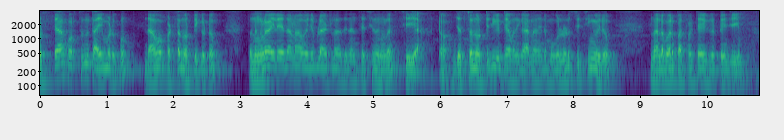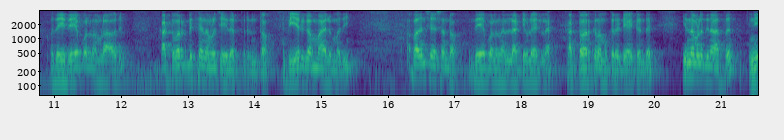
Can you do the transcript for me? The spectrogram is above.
ഒട്ടാൻ കുറച്ചൊന്ന് ടൈം എടുക്കും. ഇതാകുമ്പോൾ പെട്ടെന്ന് ഒട്ടി കിട്ടും. അപ്പോൾ നിങ്ങളുടെ കയ്യിൽ ഏതാണ് അവൈലബിൾ ആയിട്ടുള്ളത് അതിനനുസരിച്ച് നിങ്ങൾ ചെയ്യുക കേട്ടോ ജസ്റ്റ് ഒന്ന് ഒട്ടിച്ച് കിട്ടിയാൽ മതി. കാരണം അതിന്റെ മുകളിലൂടെ സ്റ്റിച്ചിങ് വരും. നല്ലപോലെ പെർഫെക്റ്റ് ആയി കിട്ടുകയും ചെയ്യും. അപ്പോൾ ഇതേപോലെ നമ്മൾ ആ ഒരു കട്ട് വർക്ക് ഡിസൈൻ നമ്മൾ ചെയ്തെടുത്തിട്ടുണ്ട് കേട്ടോ അപ്പോൾ ഈ ഒരു ഗമ്മായാലും മതി. അപ്പോൾ അതിന് ശേഷം ഉണ്ടോ? ഇതേപോലെ നല്ല അടിപൊളിയായിട്ടുള്ള കട്ട് വർക്ക് നമുക്ക് റെഡി ആയിട്ടുണ്ട്. ഇനി നമ്മൾ ഇതിനകത്ത് ഇനി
